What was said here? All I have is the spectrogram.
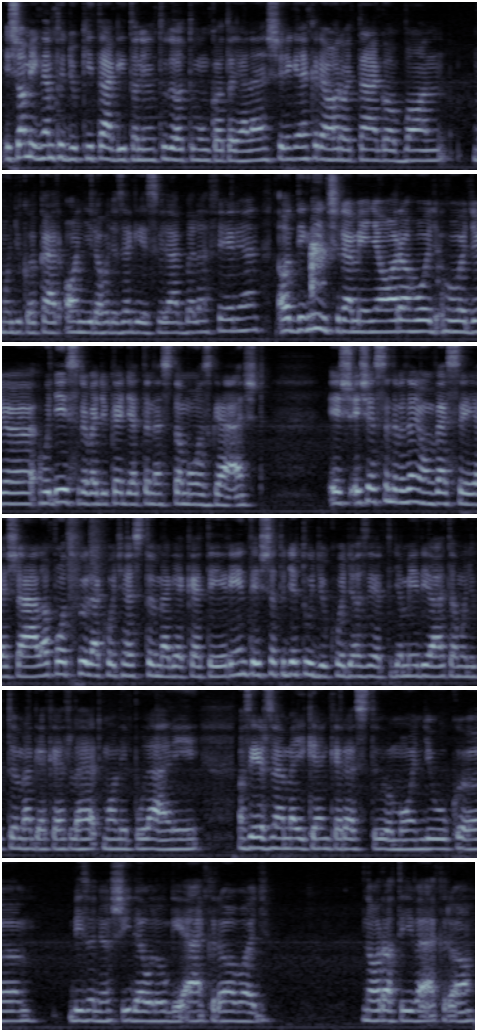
És amíg nem tudjuk kitágítani a tudatunkat a jelenségekre, arra, hogy tágabban mondjuk akár annyira, hogy az egész világ beleférjen, addig nincs remény arra, hogy, hogy, hogy észrevegyük egyáltalán ezt a mozgást. És, és ez szerintem egy nagyon veszélyes állapot, főleg, hogyha ez tömegeket érint, és hát ugye tudjuk, hogy azért ugye a média által mondjuk tömegeket lehet manipulálni az érzelmeiken keresztül mondjuk bizonyos ideológiákra, vagy narratívákra.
